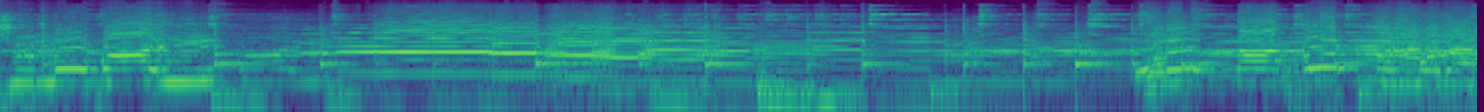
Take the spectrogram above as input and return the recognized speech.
শুনো ভাই। ওরে তাগো তোমরা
